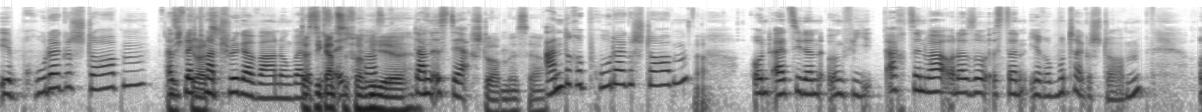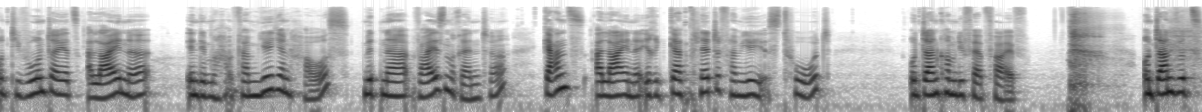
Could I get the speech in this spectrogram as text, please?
ihr Bruder gestorben. Also ich vielleicht gehört. mal Triggerwarnung, weil Dass das die ganze echt krass. Familie Dann ist der gestorben ist, ja. andere Bruder gestorben. Ja. Und als sie dann irgendwie 18 war oder so, ist dann ihre Mutter gestorben. Und die wohnt da jetzt alleine in dem Ha- Familienhaus mit einer Waisenrente, ganz alleine. Ihre komplette Familie ist tot. Und dann kommen die Fab Five. Und dann wird's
